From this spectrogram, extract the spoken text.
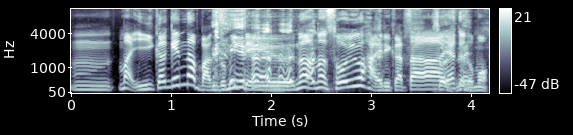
うんまあいい加減な番組っていうなな そういう入り方やけども、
